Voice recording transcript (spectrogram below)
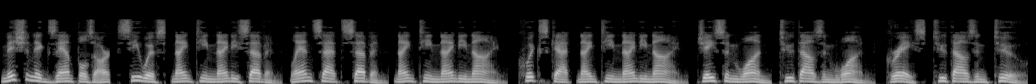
Mission examples are SeaWiFS 1997, Landsat 7 1999, QuikSCAT 1999, Jason 1 2001, Grace 2002,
